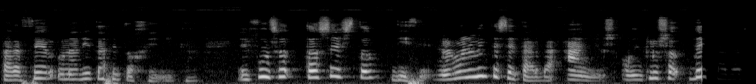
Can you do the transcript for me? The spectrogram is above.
para hacer una dieta cetogénica. El punto sexto dice, normalmente se tarda años o incluso décadas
